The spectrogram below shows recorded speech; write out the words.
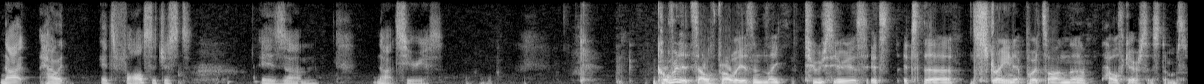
not how it it's false. It just is um, not serious. COVID itself probably isn't like too serious. It's it's the strain it puts on the healthcare systems.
